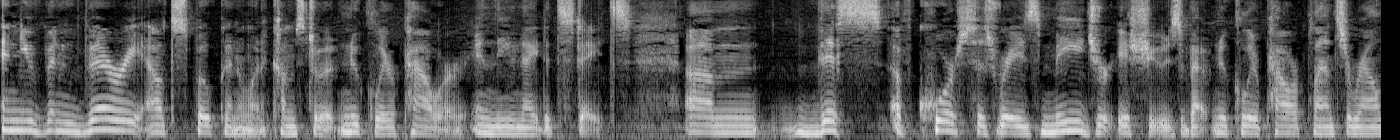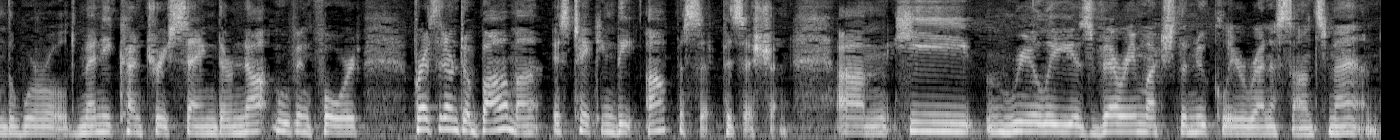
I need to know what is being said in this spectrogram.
And you've been very outspoken when it comes to nuclear power in the United States. Um, this, of course, has raised major issues about nuclear power plants around the world. Many countries saying they're not moving forward. President Obama is taking the opposite position. Um, he really is very much the nuclear renaissance man.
